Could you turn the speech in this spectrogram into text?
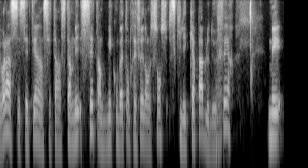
voilà, c'était un, c'est un, un, un, de mes combattants préférés dans le sens ce qu'il est capable de faire. Mais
